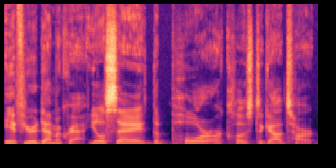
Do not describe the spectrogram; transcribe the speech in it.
If you're a Democrat, you'll say the poor are close to God's heart.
